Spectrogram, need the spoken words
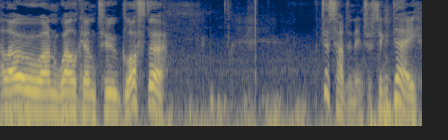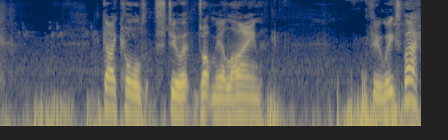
Hello and welcome to Gloucester. I've Just had an interesting day. A guy called Stuart dropped me a line a few weeks back.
